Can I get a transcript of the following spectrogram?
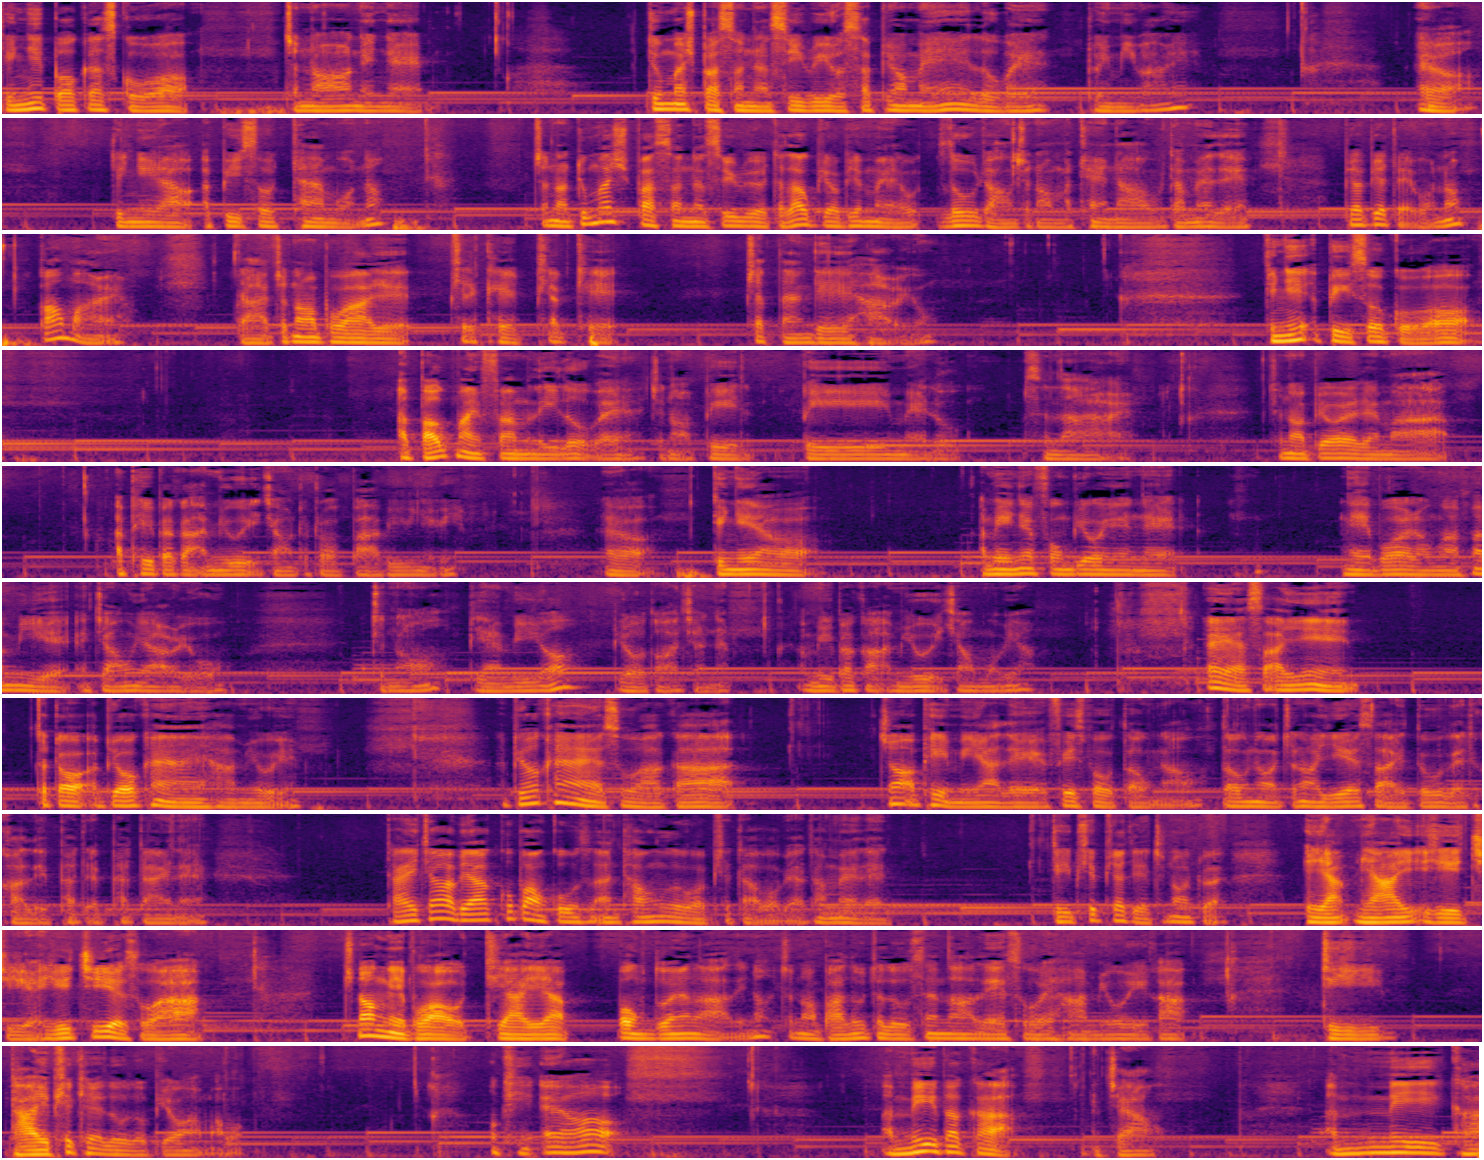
ဒီနေ့ podcast ကိုတော့ကျွန်တော်အနေနဲ့ too much personal series ကိုဆက်ပြောမယ်လို့ပဲတွေးမိပါတယ်အဲ့တော့ဒီနေ့က episode 10ပေါ့နော်ကျွန်တော် too much personal series ကိုဒီလောက်ပြောပြမယ်လို့တောင်ကျွန်တော်မထင်တာဘူးဒါမဲ့လည်းပြောပြတယ်ပေါ့နော်ကောင်းပါတယ်ဒါကျွန်တော်ဘဝရဲ့ဖြစ်ခဲ့ဖြတ်ခဲ့ဖြတ်တန်းခဲ့တဲ့ဟာတွေကို ဒီနေ့ episode ကိုတော့ about my family လို့ပဲကျွန်တော်ပေးပေးမယ်လို့စဉ်းစားရတယ်ကျွန်တော်ပြောရတဲ့မှာအဖေဘက်ကအမျိုးကြီးအကြောင်းတော်တော်ပါပြီးနေပြီအဲ့တော့ဒီနေ့ကတော့အမေနဲ့ဖုန်းပြောရင်းနဲ့ငယ်ဘွားတော်ကမှတ်မိရဲ့အကြောင်းအရာတွေကိုကျွန်တော်ပြန်ပြီးတော့ပြောသွားချင်တယ်အမေဘက်ကအမျိုးကြီးအကြောင်းပေါ့ဗျာအဲ့ရစာရင် တော်တော်အပြောခံရတဲ့ဟာမျိုးကြီးအပြောခံရဆိုတာကကျွန်တော်အဖေမေကလည်း Facebook သုံးတာသုံးတော့ကျွန်တော်ရေးစာတိုးလည်းတစ်ခါလေးဖတ်တယ်ဖတ်တိုင်းလည်းဒါကြဗျာကိုပေါင်ကိုလှန်ထောင်းလို့ဖြစ်တာပေါ့ဗျာဒါမဲ့လည်းဒီဖြစ်ဖြစ်တယ်ကျွန်တော်တို့အရာအများကြီးအရေးကြီးရအရေးကြီးရဆိုတာကျွန်တော်ငယ်ဘဝကိုဒီဟာရပုံသွင်းလာတယ်เนาะကျွန်တော်ဘာလို့ဒီလိုစဉ်းစားလဲဆိုတဲ့ဟာမျိုးတွေကဒီဒါကြီးဖြစ်ခဲ့လို့လို့ပြောရမှာပေါ့ โอเคအဲ့တော့အမေဘက်ကအကြောင်းအမေက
